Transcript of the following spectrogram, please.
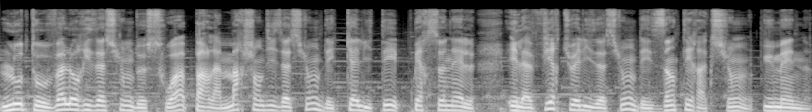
l'auto-valorisation de soi par la marchandisation des qualités personnelles et la virtualisation des interactions humaines.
